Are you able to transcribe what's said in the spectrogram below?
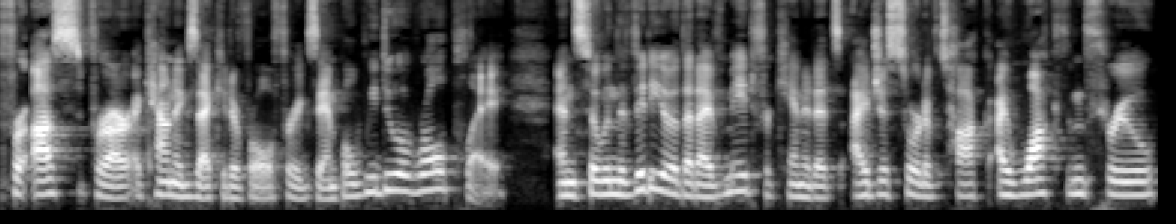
For us, for our account executive role, for example, we do a role play. And so in the video that I've made for candidates, I just sort of talk, I walk them through,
